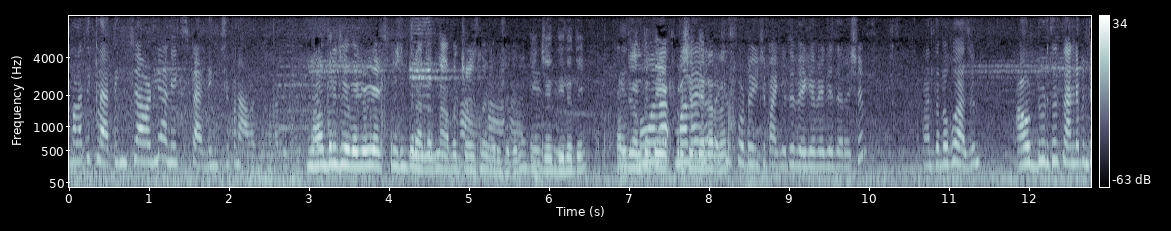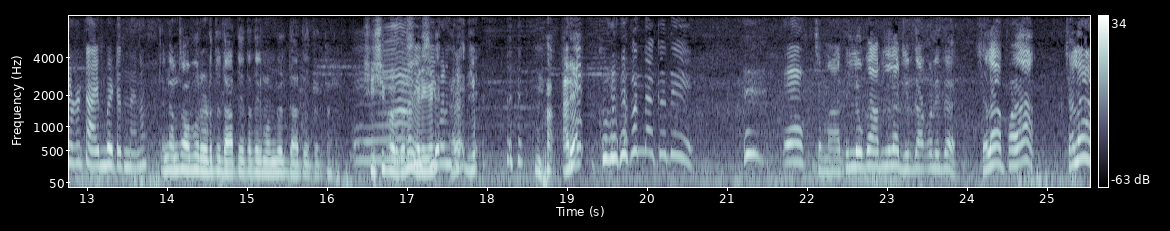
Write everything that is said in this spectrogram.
मला ती क्लॅपिंगची आवडली आणि एक स्टँडिंगची पण आवडली मला ती. लहानपणीचे वेगवेगळे एक्सप्रेशन ते राहतात ना आपण चॉईस नाही करू शकत ना ते. जे दिले ते. कारण ते नंतर ते एक्सप्रेशन देणार ना फोटो याचे पाहिजे होते वेगळे वेगळे जराशे आता बघू अजून. आउटडोरचं चालले पण तेवढं टाइम भेटत नाही ना. आणि आमचा बाबू रडतो दात येतात एक मम्मीला दात येतात. शिशी करतो ना घडी शिशी घडी पण अरे घे. अरे! कोणाला पण दाखवते. ए. अच्छा, मातील लोक आपल्याला जीभ दाखवली तर. चला पळा. चला.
